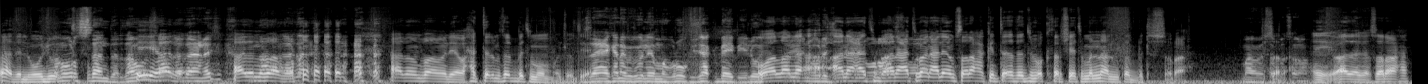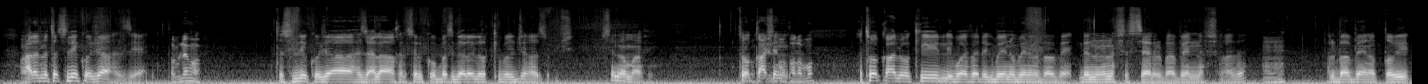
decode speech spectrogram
هذا الموجود. المفروض standard إيه هذا هذا يعني. هذا نظامه هذا نظام اليوم. حتى المثبت مو موجود يعني. زي كانك بتقول لي مبروك جاك baby له والله أنا ورجلين أنا عتب أنا عتبان عليهم صراحة كنت أكثر شيء أتمناه المثبت السرعه ما بس صراحة. بصراحه اي هذا صراحة. على إنه تسليكه جاهز يعني. طب ليه ما في؟ تسليكه جاهز على آخر سلكه بس قالوا لي ركب الجهاز وامشي. بس إنه ما في. أتوقع عشان؟ أتوقع الوكيل يبغى يفرق بينه وبين البابين لأنه نفس السعر البابين نفسه هذا. البابين الطويل.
